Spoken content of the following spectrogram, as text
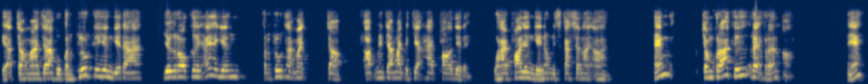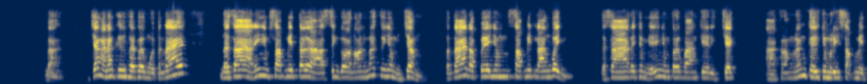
គេអត់ចង់បានច្រើនព្រោះ conclude គឺយើងនិយាយថាយើងរកឃើញអីហើយយើង conclude ថាម៉េចចាប់អត់មានចាំបាច់បញ្ជាក់ហេតុផលទៀតទេព្រោះហេតុផលយើងនិយាយក្នុង discussion ហើយអស់ ហើយហើយចុងក្រោយគឺ reference អស់ណាបាទអញ្ចឹងអាហ្នឹងគឺ paper មួយប៉ុន្តែដោយសារអានេះខ្ញុំ submit ទៅអា single anonymous គឺខ្ញុំអញ្ចឹងប៉ុន្តែដល់ពេលខ្ញុំ submit ឡើងវិញដោយសារដូចខ្ញុំនិយាយខ្ញុំត្រូវបានគេ reject អាក្នុងហ្នឹងគឺខ្ញុំ resubmit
